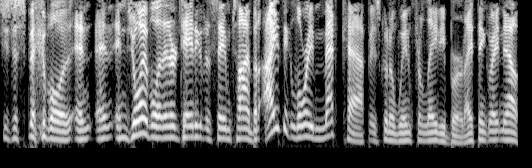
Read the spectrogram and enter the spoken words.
she's despicable and, and enjoyable and entertaining at the same time. But I think Laurie Metcalf is going to win for Lady Bird. I think right now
